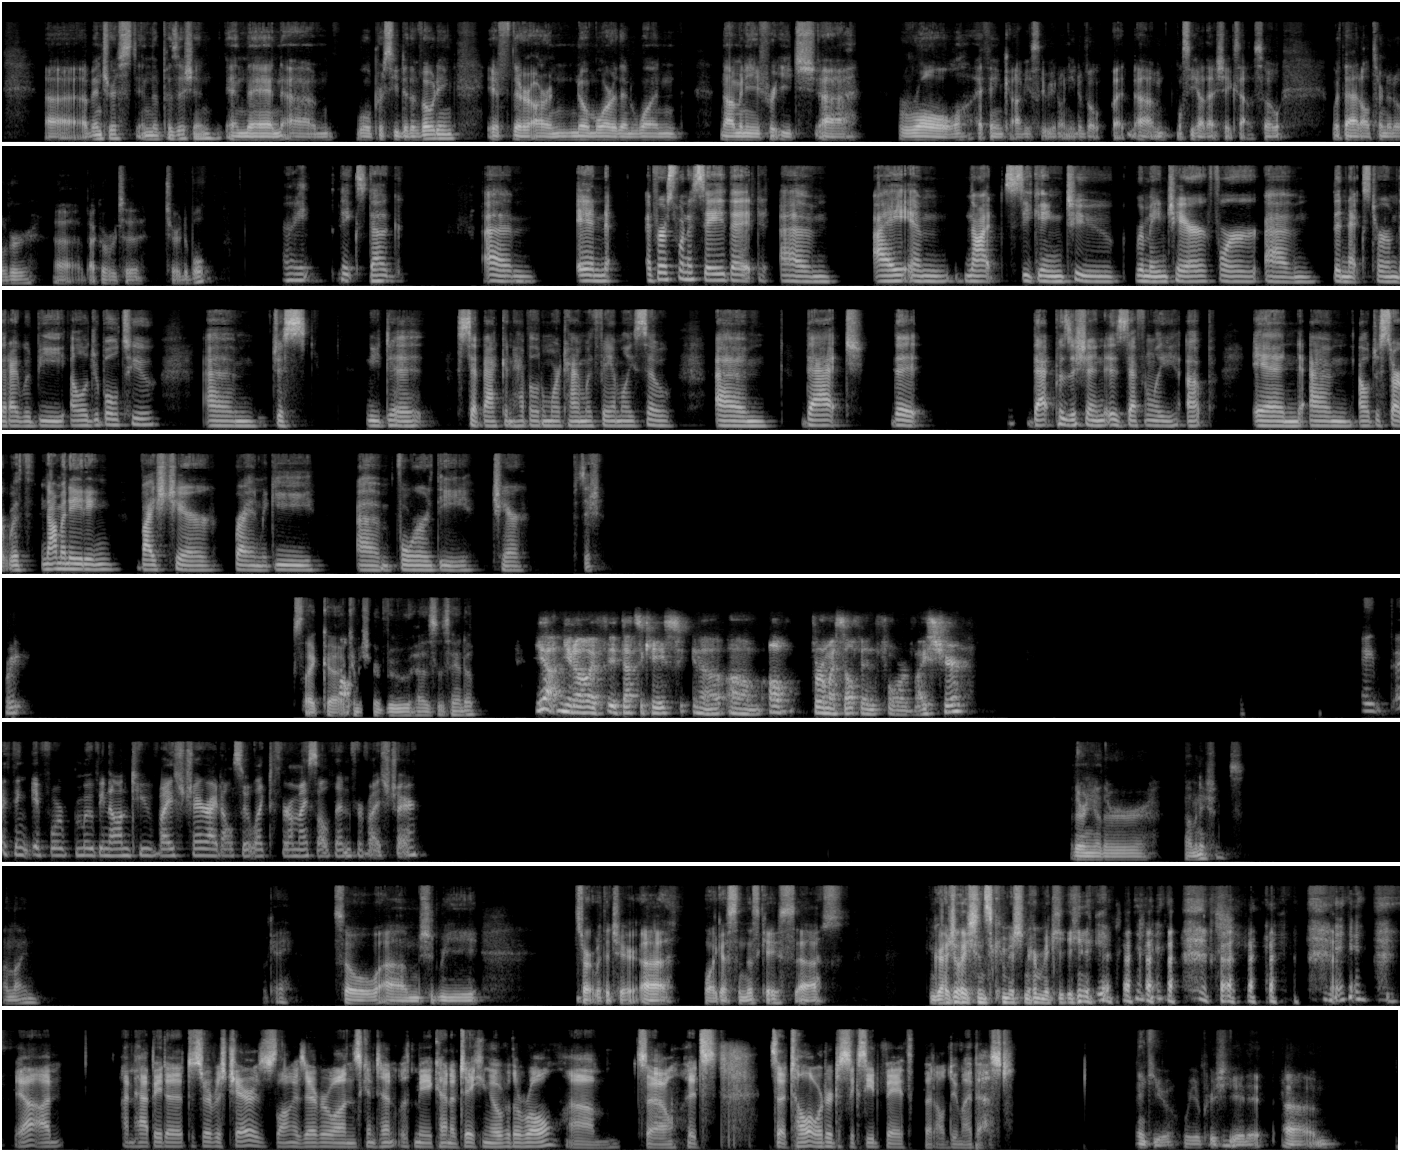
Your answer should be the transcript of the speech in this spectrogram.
uh, of interest in the position, and then um, we'll proceed to the voting. If there are no more than one nominee for each uh, role, I think obviously we don't need to vote, but um, we'll see how that shakes out. So with that, I'll turn it over uh, back over to Chair DeBolt. All right, thanks, Doug. Um, and I first want to say that um, I am not seeking to remain chair for um, the next term that I would be eligible to um, just need to step back and have a little more time with family. So um, that that that position is definitely up. And um, I'll just start with nominating Vice Chair Brian McGee um, for the chair position. Great. Looks like uh, Oh. Commissioner Vu has his hand up. Yeah, you know, if, if that's the case, you know, um, I'll throw myself in for vice chair. I, I think if we're moving on to vice chair, I'd also like to throw myself in for vice chair. Are there any other nominations? Online? Okay, so um, should we start with the chair? Uh, well, I guess in this case, uh, congratulations, Commissioner McGee. Yeah, I'm I'm happy to to serve as chair as long as everyone's content with me kind of taking over the role. Um, so it's it's a tall order to succeed, Faith, but I'll do my best. Thank you. We appreciate it. Um,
